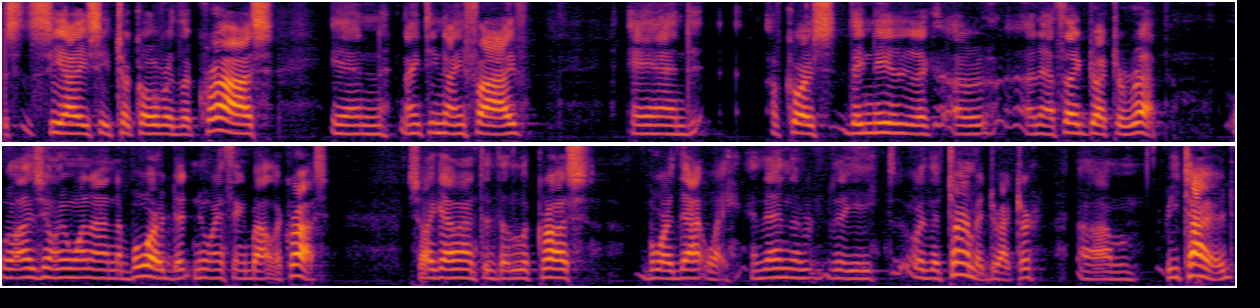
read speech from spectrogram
The CIAC took over lacrosse in 1995, and of course, they needed a, a, an athletic director rep. Well, I was the only one on the board that knew anything about lacrosse. So I got onto the lacrosse board that way. And then the, the or the tournament director um, retired.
